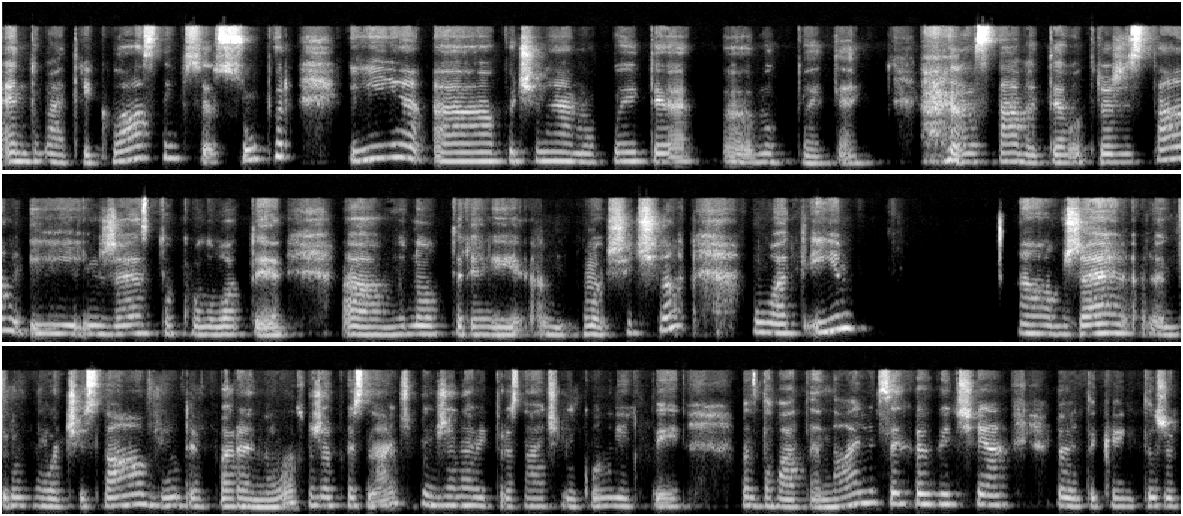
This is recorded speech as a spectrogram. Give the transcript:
ендометрій класний, все супер. І е, починаємо пити, е, ну, пити, ставити отражестан і інжесту колоти е, внутрі мишечно. От, і вже 2 числа буде перенос, вже призначений, вже навіть призначили, коли йти здавати аналізи ХГЧ. Е, Такий дуже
